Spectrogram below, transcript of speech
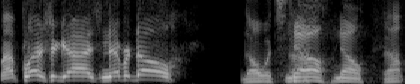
My pleasure, guys. Never dull. No, it's not. No, no. Yep.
